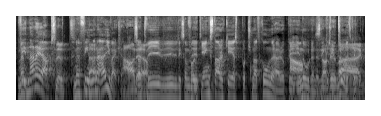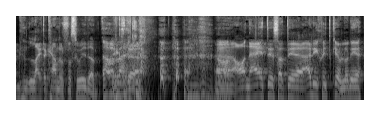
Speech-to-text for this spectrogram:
Men, Finnarna är ju absolut men finnarna där. är ju verkligen Ja, det. Så att vi, vi, liksom, vi är ett gäng starka e-sportsnationer här uppe i- i Norden nu. Snart är det bara light a candle for Sweden. Ja, verkligen. ja. ja, nej, det, så att det, är, det är skitkul. Och det,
